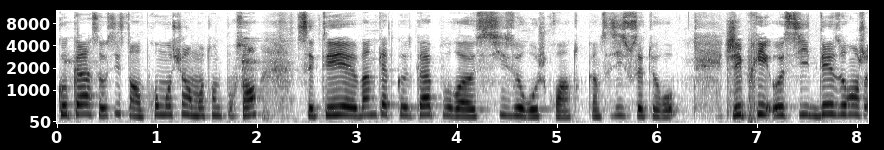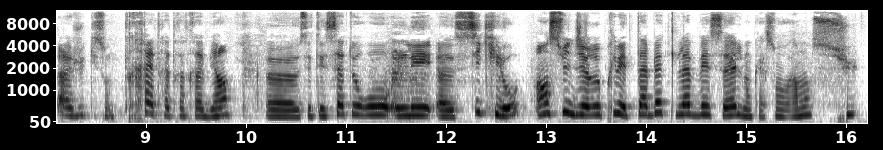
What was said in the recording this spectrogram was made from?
Coca, ça aussi c'était en promotion à moins 30%. C'était 24 Coca pour 6 euros je crois, un truc comme ça 6 ou 7 euros. J'ai pris aussi des oranges à jus qui sont très très très très bien. c'était 7 euros les 6 euh, kilos. Ensuite j'ai repris les tablettes lave-vaisselle, donc elles sont vraiment super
